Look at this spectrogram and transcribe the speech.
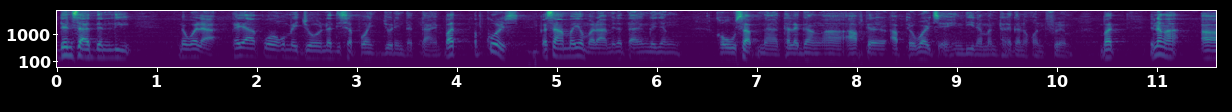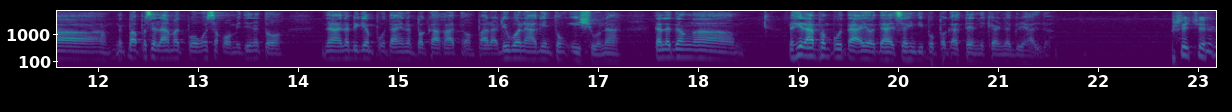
then suddenly nawala. Kaya po ako medyo na-disappoint during that time. But of course kasama yun marami na tayong ganyang kausap na talagang ah, after afterwards eh hindi naman talaga na-confirm but yun na nga ah, nagpapasalamat po ako sa committee na to na nabigyan po tayo ng pagkakataon para liwanagin tong issue na talagang ah, nahirapan po tayo dahil sa hindi po pag-attend ni Colonel Grijaldo. Mr. Chair,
